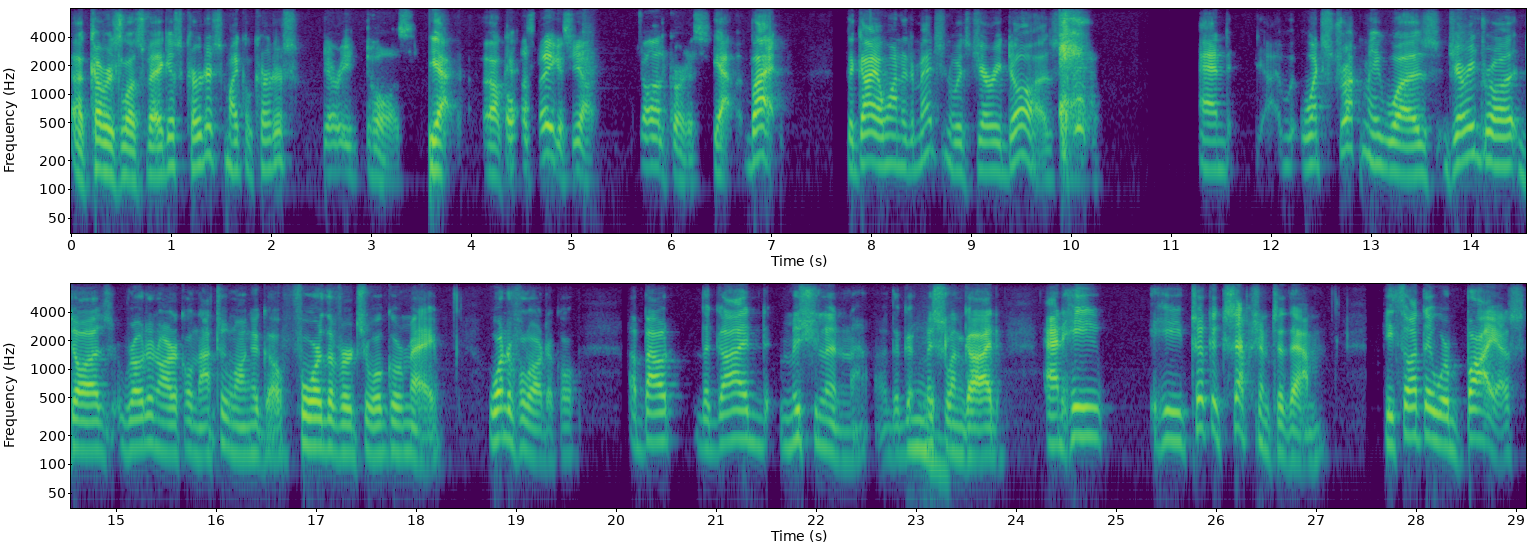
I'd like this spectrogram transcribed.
uh, covers Las Vegas. Curtis, Michael Curtis. Gerry Dawes. Yeah. Okay. Oh, Las Vegas, yeah. John Curtas. Yeah, but the guy I wanted to mention was Gerry Dawes. and uh, what struck me was Gerry Draw- Dawes wrote an article not too long ago for the Virtual Gourmet, wonderful article about the guide Michelin, the Mm. Michelin guide, and he he took exception to them. He thought they were biased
